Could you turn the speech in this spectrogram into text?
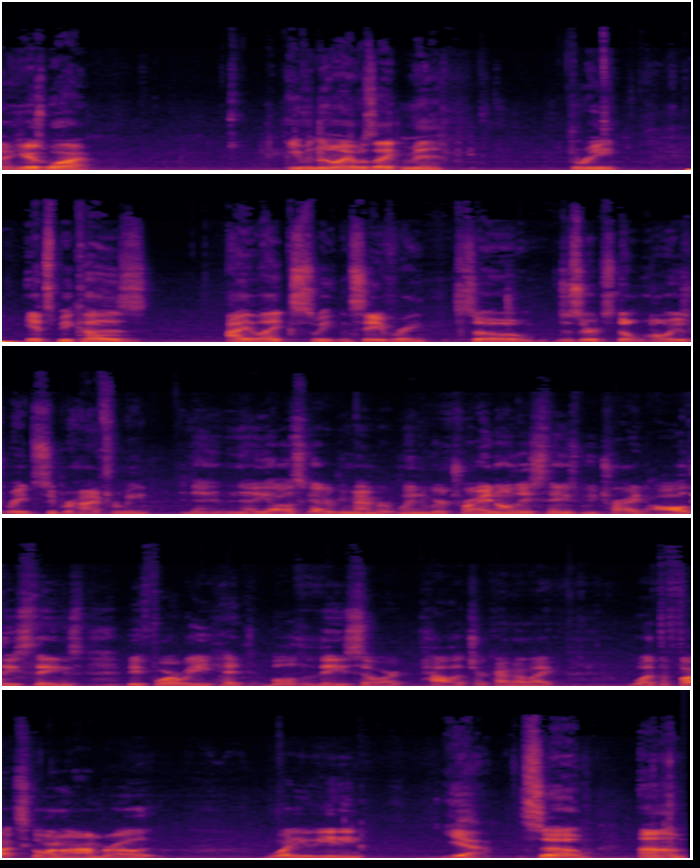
Now here's why. Even though I was like meh three, it's because I like sweet and savory, so desserts don't always rate super high for me. Now, now you also got to remember when we're trying all these things, we tried all these things before we hit both of these, so our palates are kind of like, "What the fuck's going on, bro? What are you eating?" Yeah. So, um,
